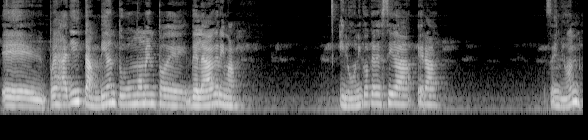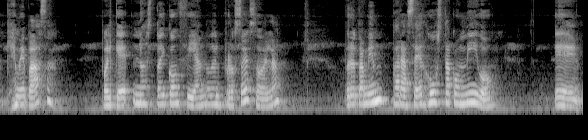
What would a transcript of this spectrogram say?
Eh, pues allí también tuve un momento de, de lágrimas y lo único que decía era, Señor, ¿qué me pasa? Porque no estoy confiando del proceso, ¿verdad? Pero también para ser justa conmigo, eh,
